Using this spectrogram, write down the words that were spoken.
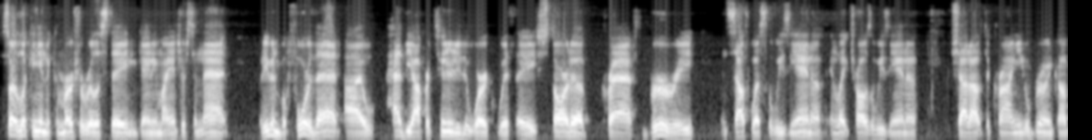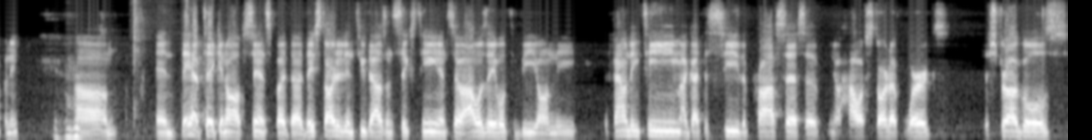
started looking into commercial real estate and gaining my interest in that. But even before that, I had the opportunity to work with a startup craft brewery in Southwest Louisiana, in Lake Charles, Louisiana. Shout out to Crying Eagle Brewing Company. Um, and they have taken off since, but uh, they started in 2016, and so I was able to be on the, the founding team. I got to see the process of you know how a startup works, the struggles,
